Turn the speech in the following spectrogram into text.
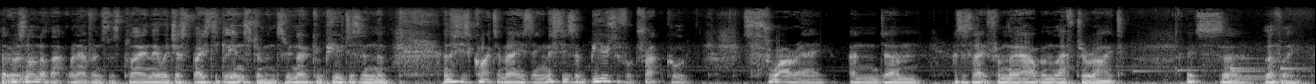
there was none of that when Evans was playing. They were just basically instruments with no computers in them. And this is quite amazing. This is a beautiful track called Soiree, and um, as I say, from the album Left to Right. It's uh, lovely.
